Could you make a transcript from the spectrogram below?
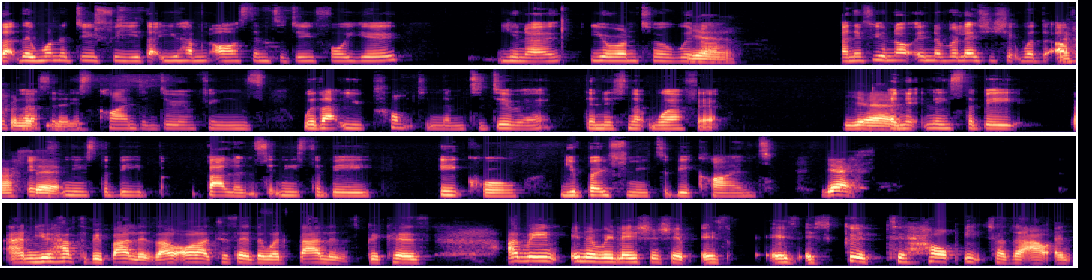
that they want to do for you that you haven't asked them to do for you, you know, you're onto a winner. Yeah. And if you're not in a relationship where the Definitely. other person is kind and doing things without you prompting them to do it, then it's not worth it. Yeah. And it needs to be That's it. it. needs to be balanced. It needs to be equal. You both need to be kind. Yes. And you have to be balanced. I, I like to say the word balance because I mean in a relationship is is it's good to help each other out and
